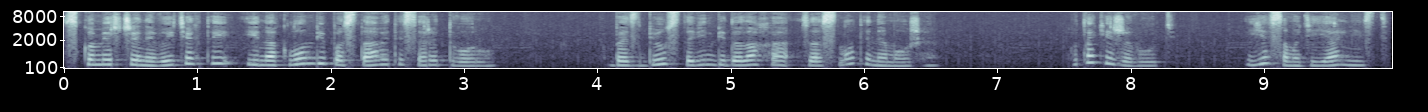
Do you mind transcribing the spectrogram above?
з комірчини витягти і на клумбі поставити серед двору. Без бюста він, бідолаха, заснути не може. Отак і живуть. Є самодіяльність,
